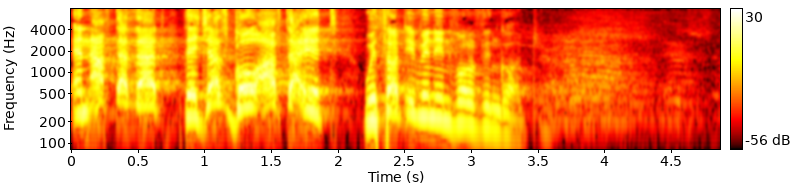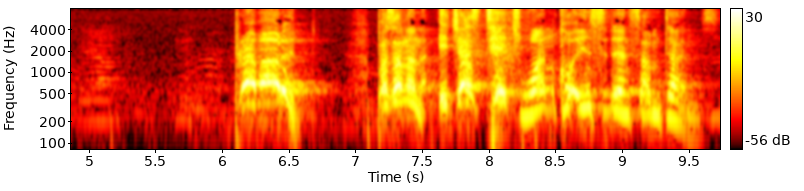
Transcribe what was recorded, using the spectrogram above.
and after that, they just go after it without even involving God. Pray about it. Pastor it just takes one coincidence sometimes.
